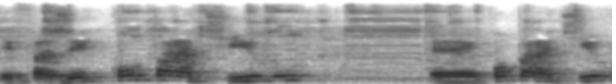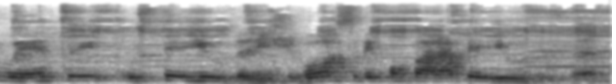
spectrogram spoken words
de fazer comparativo, é, comparativo entre os períodos. A gente gosta de comparar períodos, né?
